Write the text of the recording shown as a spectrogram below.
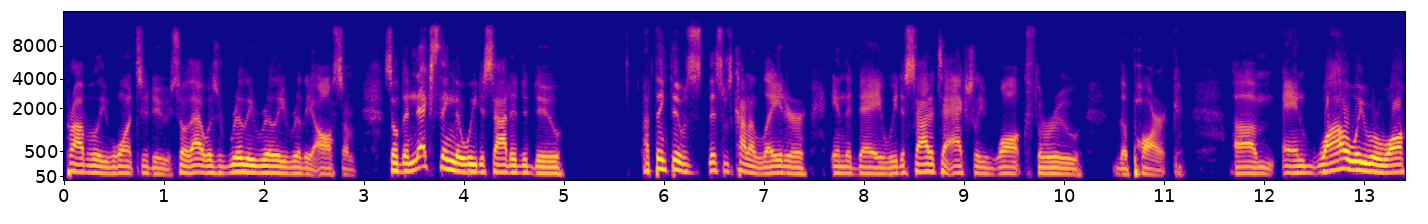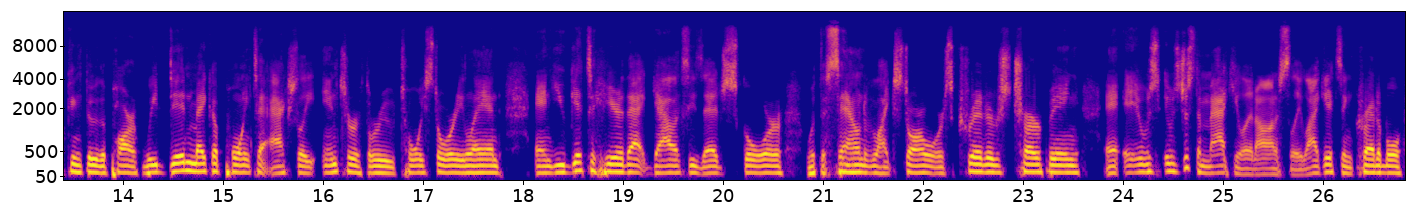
probably want to do. So that was really, really, really awesome. So the next thing that we decided to do I think there was this was kind of later in the day. We decided to actually walk through the park. Um, and while we were walking through the park, we did make a point to actually enter through Toy Story Land, and you get to hear that Galaxy's Edge score with the sound of like Star Wars critters chirping. And it was it was just immaculate, honestly. Like it's incredible.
